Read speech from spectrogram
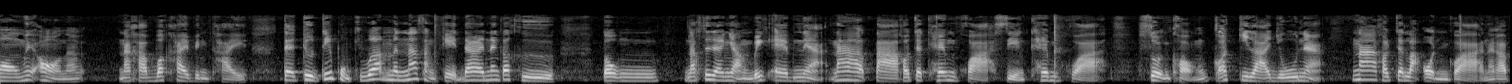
มองไม่ออกนะนะครับ ว่าใครเป็นใคร แต่จุดที่ผมคิดว่ามันน่าสังเกตได้นั่นก็คือตรงนักแสดงอย่างบิ๊กเอ็มเนี่ย หน้าตาเขาจะเข้มกว่า เสียงเข้มกว่า ส่วนของก็อตกีฬายุเนี่ยหน้าเขาจะละอ่อนกว่านะครับ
